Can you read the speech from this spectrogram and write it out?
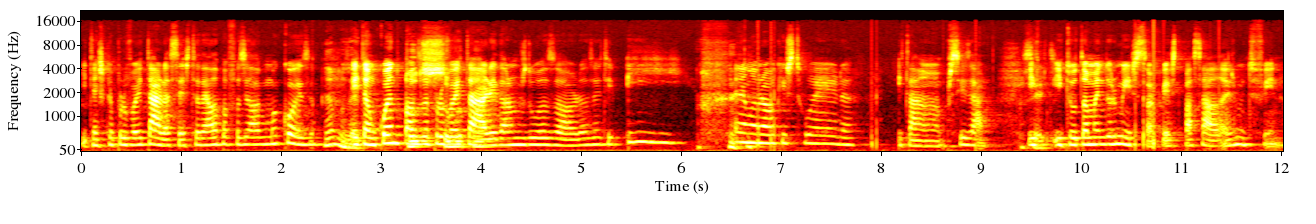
e tens que aproveitar a cesta dela para fazer alguma coisa. Não, é então, quando podes aproveitar sobre- e darmos duas horas, é tipo, ih, eu não lembrava que isto era. E estava a precisar. E, e tu também dormiste, só que este passado és muito fino.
